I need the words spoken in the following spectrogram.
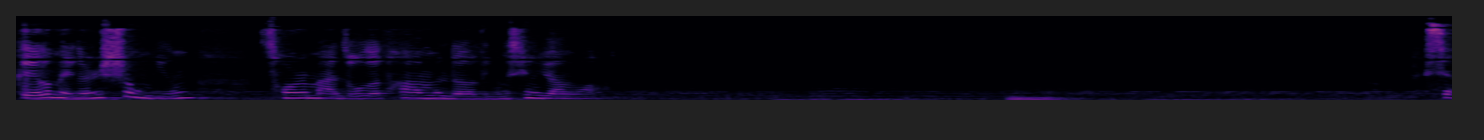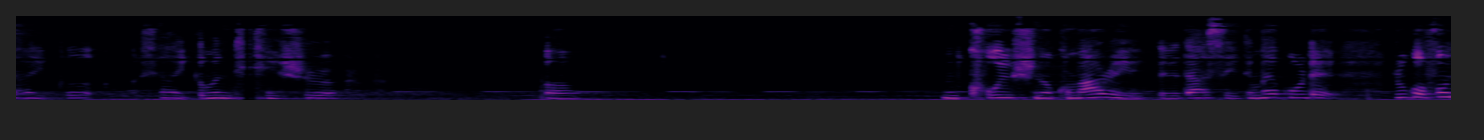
给了每个人圣名，从而满足了他们的灵性愿望。嗯，下一个下一个问题是，嗯。Krishna Kumari 的 Dasi 顶拜 Guru，如果奉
